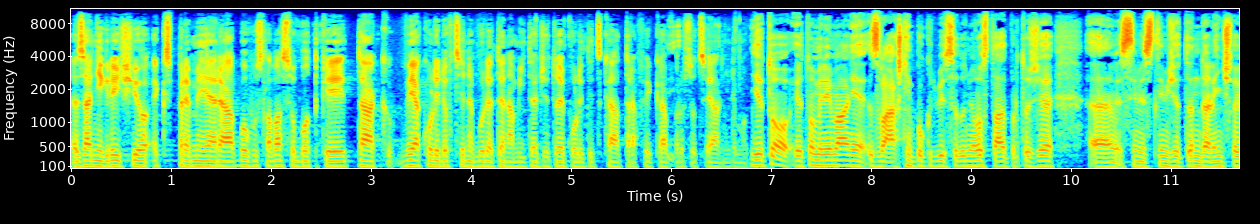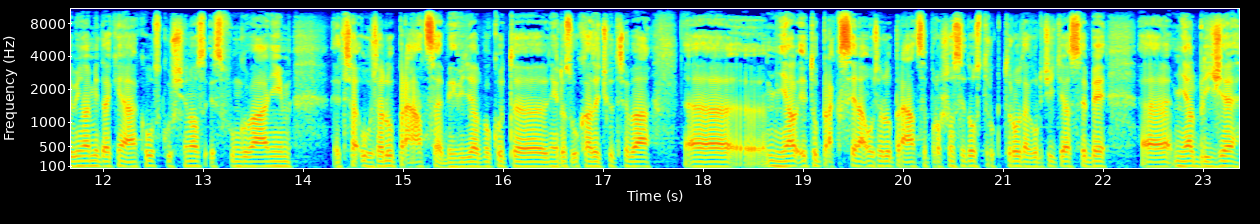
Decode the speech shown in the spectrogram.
za někdejšího expremiéra Bohuslava Sobotky, tak vy jako lidovci nebudete namítat, že to je politická trafika pro sociální demokracii. Je to, je to minimálně zvláštní, pokud by se to mělo stát, protože eh, si myslím, že ten daný člověk by měl mít taky nějakou zkušenost i s fungováním třeba úřadu práce. Bych viděl, pokud eh, někdo z uchazečů třeba eh, měl i tu praxi na úřadu práce, prošel si tou strukturou, tak určitě asi by eh, měl blíže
